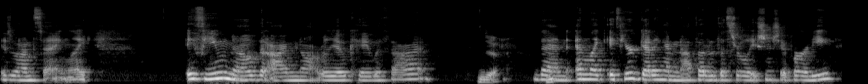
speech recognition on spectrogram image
is what I'm saying. Like if you know that I'm not really okay with that, Yeah. then and like if you're getting enough out of this relationship already,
